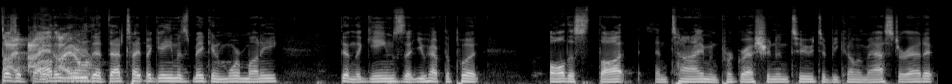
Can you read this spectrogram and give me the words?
does it I- I- bother I you don't- that that type of game is making more money than the games that you have to put all this thought and time and progression into to become a master at it?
